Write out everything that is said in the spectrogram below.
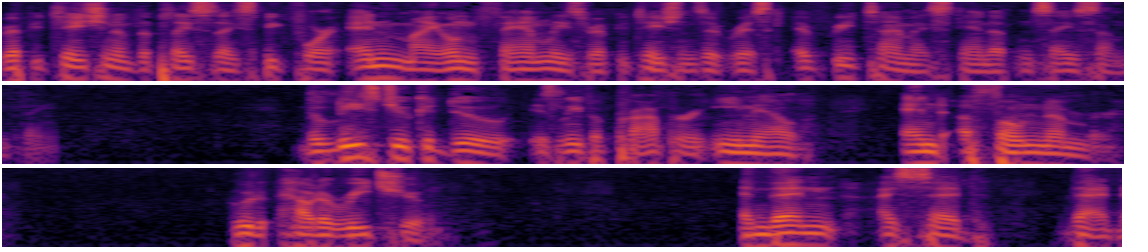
reputation of the places I speak for, and my own family's reputations at risk every time I stand up and say something. The least you could do is leave a proper email and a phone number who, how to reach you. And then I said that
